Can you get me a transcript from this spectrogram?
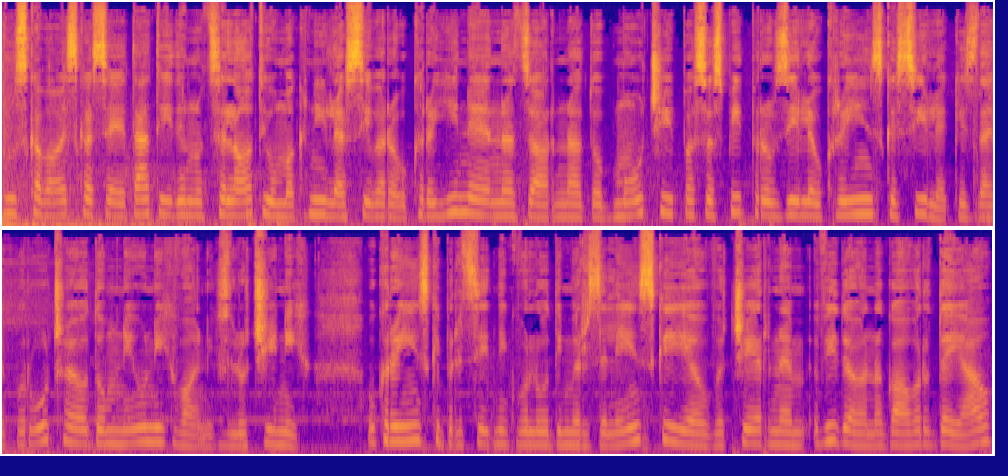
Ruska vojska se je ta teden v celoti umaknila z severa Ukrajine, nadzor nad območji pa so spet prevzele ukrajinske sile, ki zdaj poročajo o domnevnih vojnih zločinih. Ukrajinski predsednik Volodimir Zelenski je v večernem video nagovor dejal,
